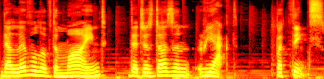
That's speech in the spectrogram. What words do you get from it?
That level of the mind that just doesn't react, but thinks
